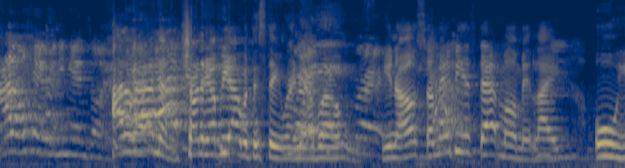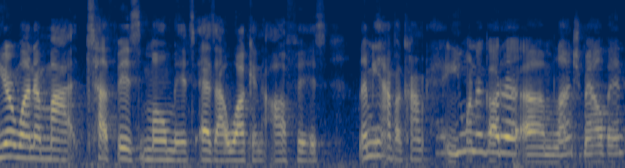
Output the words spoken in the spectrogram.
I don't have any hands on it. I don't have none. I'm trying to help you out with this thing right, now, bro. Right. You know, so maybe it's that moment, like, oh, you're one of my toughest moments as I walk in the office. Let me have a conversation. Hey, you want to go to um, lunch, Melvin?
